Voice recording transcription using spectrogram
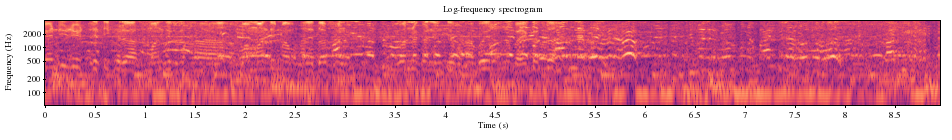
क्यान्डिडेट यतिखेर मन्दिरमा मन्दिरमा उहाँले दर्शन गर्नका निम्ति उहाँ गइरहनु भएको छ। Vai ficar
